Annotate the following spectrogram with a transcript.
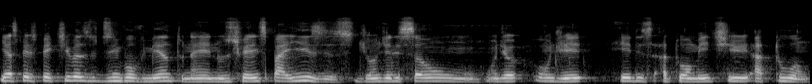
e as perspectivas de desenvolvimento né, nos diferentes países de onde eles são, onde, onde eles atualmente atuam.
